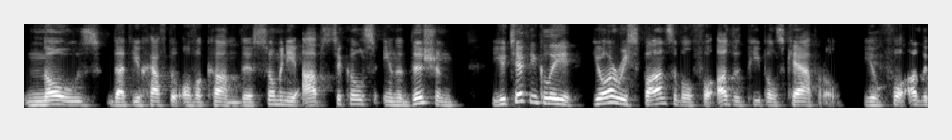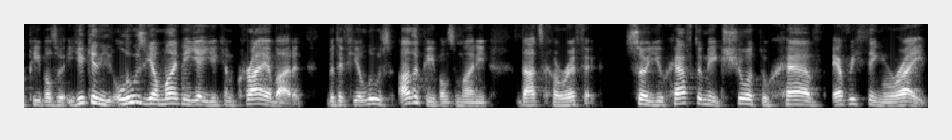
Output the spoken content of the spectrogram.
no's that you have to overcome. There's so many obstacles. In addition, you technically you are responsible for other people's capital you for other people's you can lose your money yeah you can cry about it but if you lose other people's money that's horrific so you have to make sure to have everything right.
